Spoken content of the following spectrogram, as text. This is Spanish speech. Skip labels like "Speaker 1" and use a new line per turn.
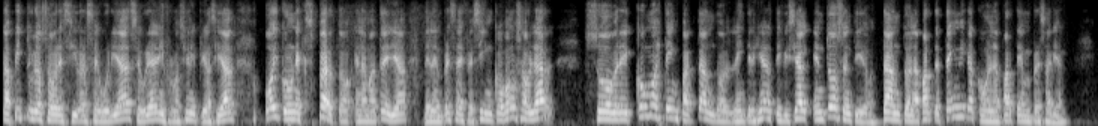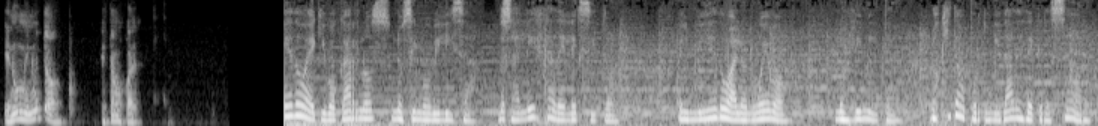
capítulo sobre ciberseguridad, seguridad de la información y privacidad. Hoy con un experto en la materia de la empresa F5 vamos a hablar sobre cómo está impactando la inteligencia artificial en todo sentido, tanto en la parte técnica como en la parte empresarial. En un minuto estamos con él.
El miedo a equivocarnos nos inmoviliza, nos aleja del éxito. El miedo a lo nuevo nos limita, nos quita oportunidades de crecer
